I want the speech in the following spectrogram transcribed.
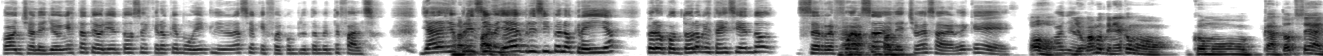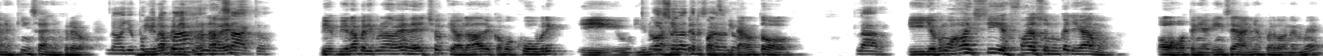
Conchale, yo en esta teoría entonces creo que me voy a inclinar hacia que fue completamente falso. Ya desde el principio, ya desde el principio lo creía, pero con todo lo que estás diciendo se refuerza el hecho de saber de que... Ojo, yo cuando tenía como, como 14 años, 15 años creo. No, yo un poquito vi una película una vez, Exacto. Vi, una película una vez, de hecho, que hablaba de cómo Kubrick y, y unos agentes falsificaron todo. Claro. Y yo como, ay, sí, es falso, nunca llegamos. Ojo, tenía 15 años, perdónenme.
